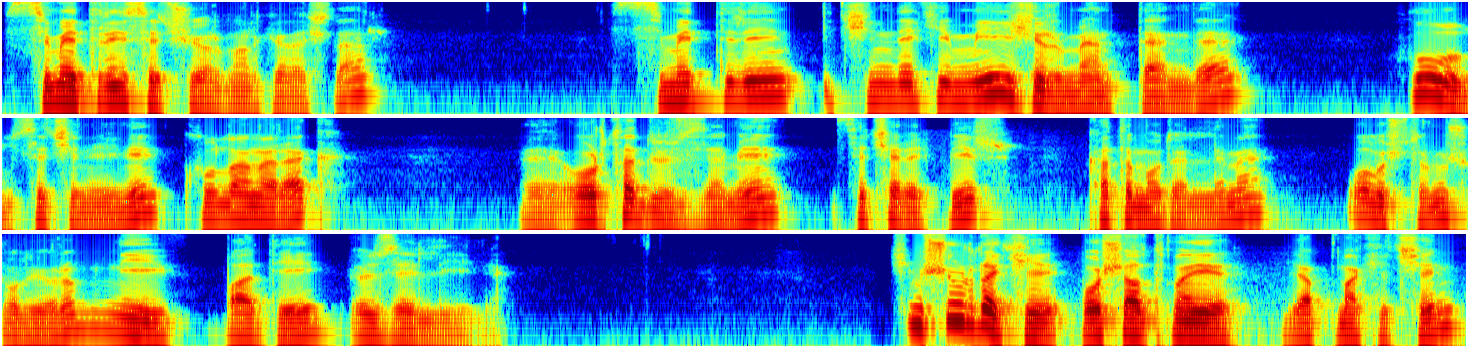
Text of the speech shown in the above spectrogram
simetriyi seçiyorum arkadaşlar. Simetrinin içindeki measurement'ten de Hull seçeneğini kullanarak e, orta düzlemi seçerek bir katı modelleme oluşturmuş oluyorum. New Body özelliğiyle. Şimdi şuradaki boşaltmayı yapmak için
